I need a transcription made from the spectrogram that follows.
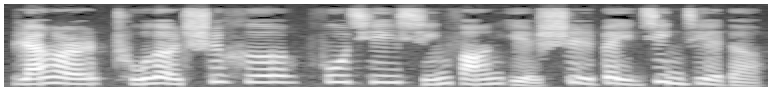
然而，除了吃喝，夫妻行房也是被禁戒的，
